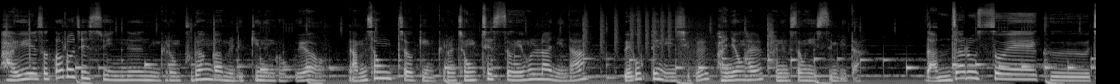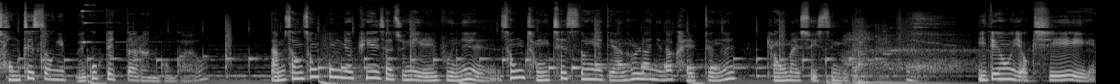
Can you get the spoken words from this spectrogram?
바위에서 떨어질 수 있는 그런 불안감을 느끼는 거고요. 남성적인 그런 정체성의 혼란이나 왜곡된 인식을 반영할 가능성이 있습니다. 남자로서의 그 정체성이 왜곡됐다라는 건가요? 남성 성폭력 피해자 중에 일부는 성 정체성에 대한 혼란이나 갈등을 경험할 수 있습니다. 이대용 역시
